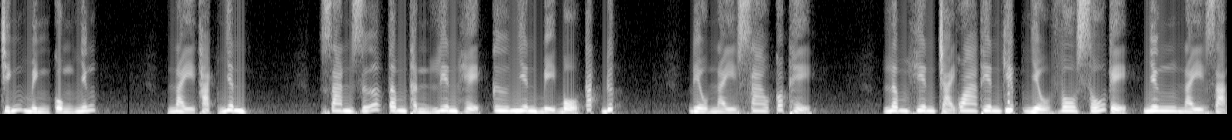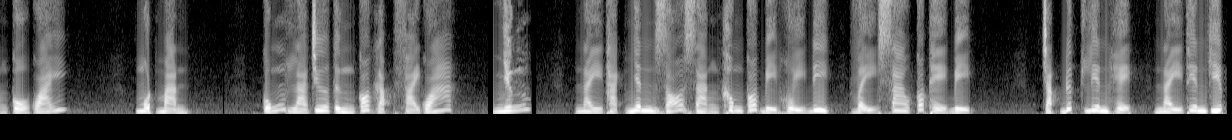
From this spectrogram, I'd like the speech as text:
chính mình cùng những này thạch nhân. Gian giữa tâm thần liên hệ cư nhiên bị bổ cắt đứt. Điều này sao có thể? Lâm Hiên trải qua thiên kiếp nhiều vô số kể, nhưng này dạng cổ quái. Một màn, cũng là chưa từng có gặp phải quá. Những này thạch nhân rõ ràng không có bị hủy đi, vậy sao có thể bị chặt đứt liên hệ, này thiên kiếp,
